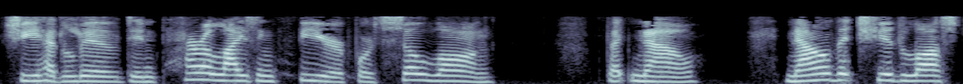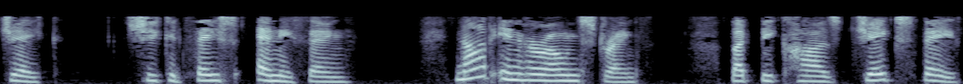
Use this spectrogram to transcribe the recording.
She had lived in paralyzing fear for so long, but now, now that she had lost Jake, she could face anything, not in her own strength, but because Jake's faith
